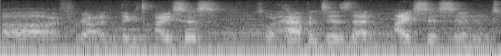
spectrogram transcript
uh, I forgot. I think it's Isis. So what happens is that Isis and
